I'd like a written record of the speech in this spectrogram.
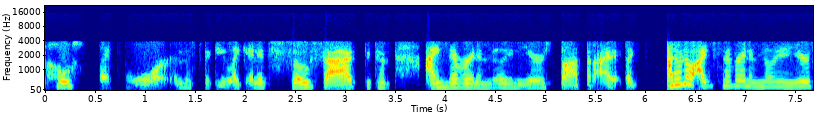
post like war in the city like and it's so sad because i never in a million years thought that i like i don't know i just never in a million years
